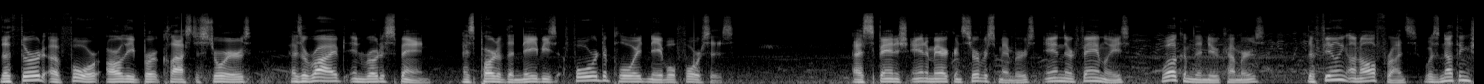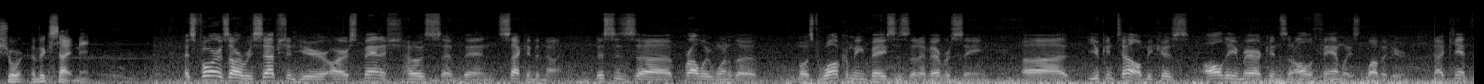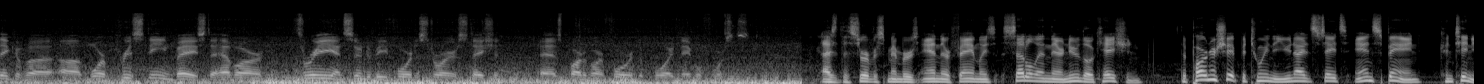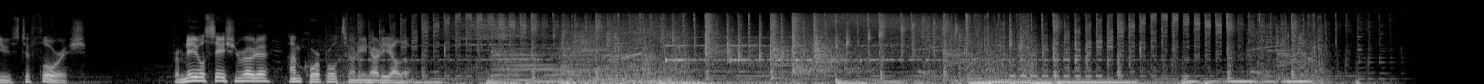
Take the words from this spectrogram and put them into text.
The third of four Arleigh Burke class destroyers has arrived in Rota, Spain, as part of the Navy's forward deployed naval forces. As Spanish and American service members and their families welcomed the newcomers, the feeling on all fronts was nothing short of excitement. As far as our reception here, our Spanish hosts have been second to none. This is uh, probably one of the most welcoming bases that I've ever seen. Uh, you can tell because all the Americans and all the families love it here. I can't think of a, a more pristine base to have our three and soon to be four destroyers stationed as part of our forward deployed naval forces. As the service members and their families settle in their new location, the partnership between the United States and Spain continues to flourish. From Naval Station Rota, I'm Corporal Tony Nardiello.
